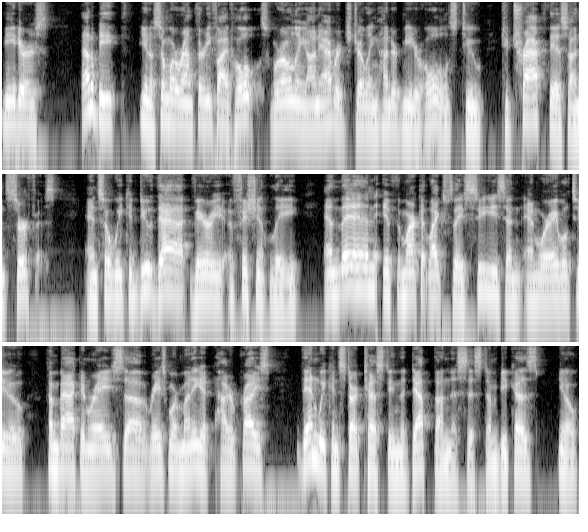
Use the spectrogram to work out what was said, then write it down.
meters, that'll be, you know, somewhere around 35 holes. We're only on average drilling 100 meter holes to, to track this on surface. And so we can do that very efficiently. And then if the market likes they sees and, and we're able to come back and raise, uh, raise more money at higher price, then we can start testing the depth on this system because, you know,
